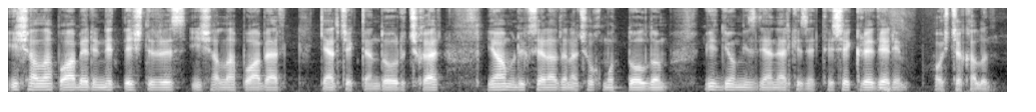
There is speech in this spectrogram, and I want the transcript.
İnşallah bu haberi netleştiririz. İnşallah bu haber gerçekten doğru çıkar. Yağmur Yüksel adına çok mutlu oldum. Videomu izleyen herkese teşekkür ederim. Hoşçakalın.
